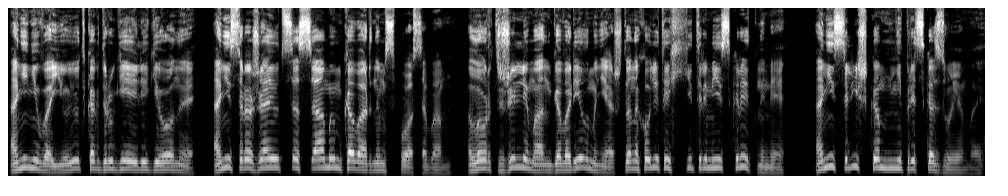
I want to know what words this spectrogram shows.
Они не воюют, как другие легионы. Они сражаются самым коварным способом. Лорд Жиллиман говорил мне, что находит их хитрыми и скрытными. Они слишком непредсказуемы.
